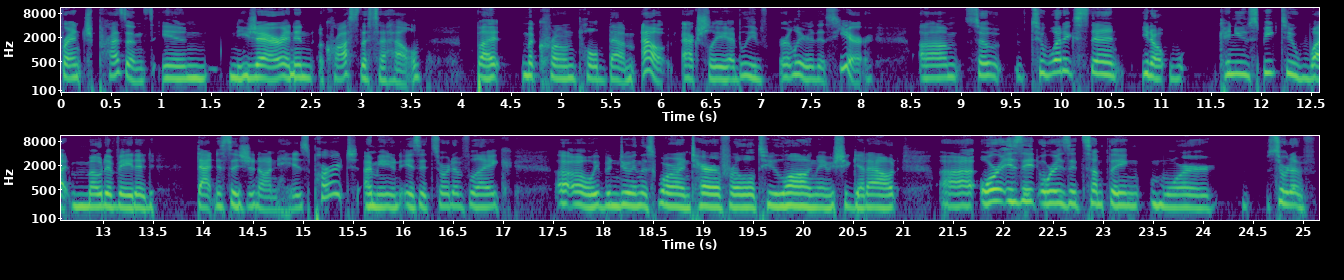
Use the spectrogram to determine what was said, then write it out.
French presence in Niger and in across the Sahel, but Macron pulled them out. Actually, I believe earlier this year. Um, so, to what extent, you know, can you speak to what motivated that decision on his part? I mean, is it sort of like, oh, we've been doing this war on terror for a little too long, maybe we should get out, uh, or is it, or is it something more sort of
